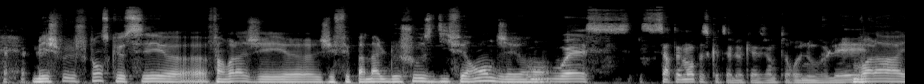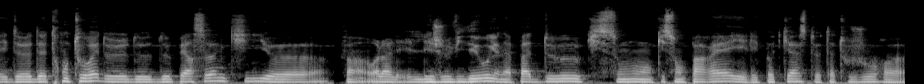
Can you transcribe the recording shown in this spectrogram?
mais je, je, pense que c'est euh, enfin voilà j'ai euh, j'ai fait pas mal de choses différentes. J'ai ouais certainement parce que tu as l'occasion de te renouveler. Voilà et d'être entouré de, de, de, personnes qui enfin voilà les, les, jeux vidéo il y en a pas deux qui sont qui sont pareils et les podcasts tu as toujours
